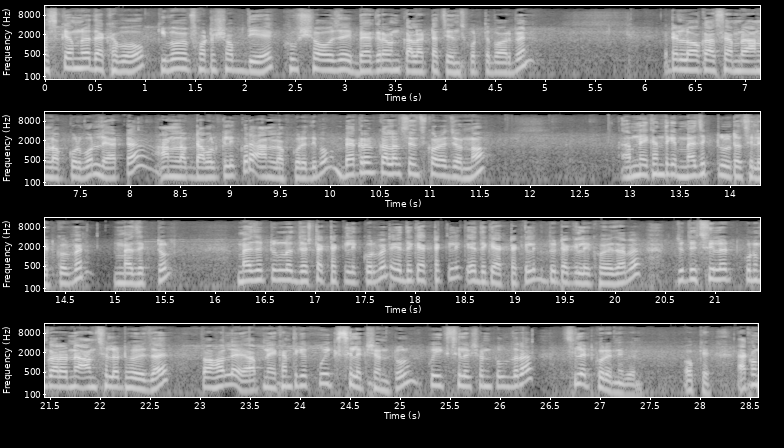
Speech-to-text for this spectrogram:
আজকে আমরা দেখাবো কীভাবে ফটোশপ দিয়ে খুব সহজেই ব্যাকগ্রাউন্ড কালারটা চেঞ্জ করতে পারবেন। এটা লক আছে, আমরা আনলক করব লেয়ারটা আনলক ডাবল ক্লিক করে আনলক করে দিব। ব্যাকগ্রাউন্ড কালার চেঞ্জ করার জন্য আপনি এখান থেকে ম্যাজিক টুলটা সিলেক্ট করবেন। ম্যাজিক টুল ম্যাজিক টুলে জাস্ট একটা ক্লিক করবেন। এদিকে একটা ক্লিক এদিকে একটা ক্লিক দুইটা ক্লিক হয়ে যাবে। যদি সিলেক্ট কোনো কারণে আনসিলেক্ট হয়ে যায়, তাহলে আপনি এখান থেকে quick selection tool quick selection tool দ্বারা সিলেক্ট করে নেবেন। ওকে এখন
